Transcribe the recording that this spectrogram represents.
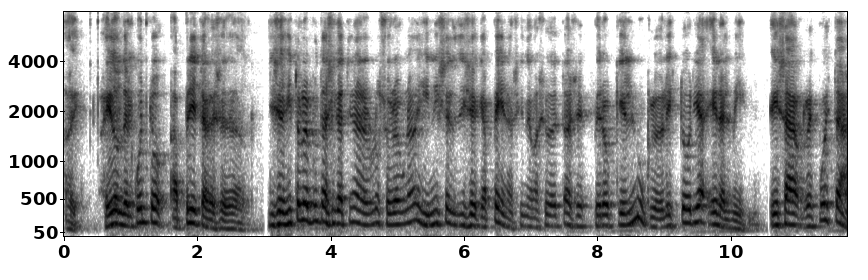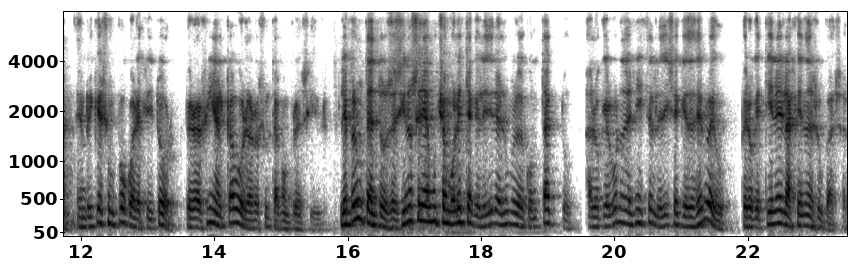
Ahí. Ahí donde el cuento aprieta el acelerador. Dice, el escritor le pregunta si Katrina le habló sobre alguna vez y Nietzsche dice que apenas, sin demasiado detalle, pero que el núcleo de la historia era el mismo. Esa respuesta enriquece un poco al escritor, pero al fin y al cabo le resulta comprensible. Le pregunta entonces si no sería mucha molestia que le diera el número de contacto, a lo que el bueno de Snister le dice que desde luego, pero que tiene la agenda en su casa.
